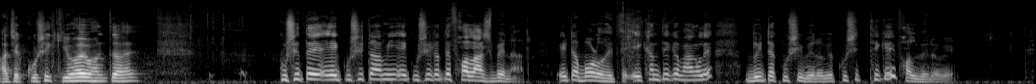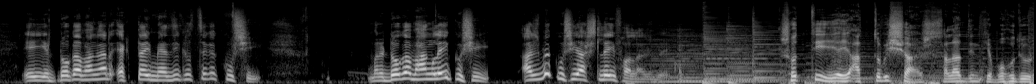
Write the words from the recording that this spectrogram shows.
আচ্ছা কুশি কীভাবে ভাঙতে হয়? কুশিতে এই কুশিটা আমি এই কুশিটাতে ফল আসবে না এটা বড় হয়েছে। এইখান থেকে ভাঙলে দুইটা কুশি বেরোবে কুশির থেকেই ফল বেরোবে। এই ডোগা ভাঙার একটাই ম্যাজিক হচ্ছে কুশি। মানে ডোগা ভাঙলেই কুশি আসবে কুশি আসলেই ফল আসবে। সত্যি এই আত্মবিশ্বাস সালাউদ্দিনকে বহুদূর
